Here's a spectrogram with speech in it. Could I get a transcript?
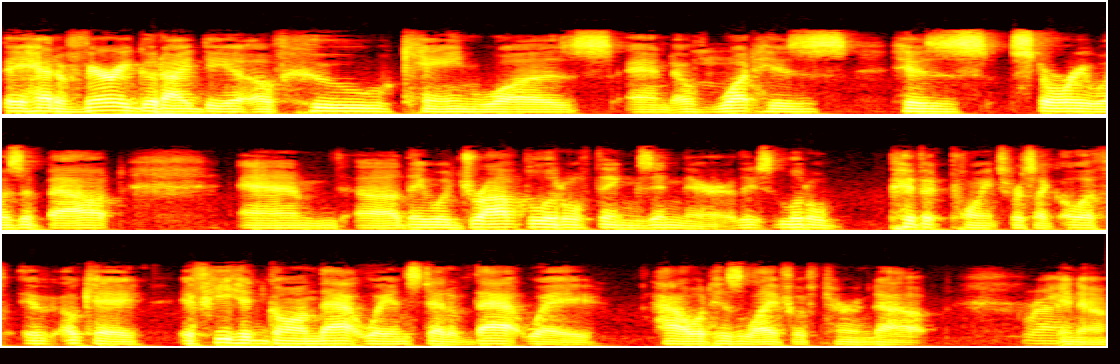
they had a very good idea of who Kane was and of what his his story was about, and uh, they would drop little things in there. These little pivot points where it's like, oh, if, if okay, if he had gone that way instead of that way, how would his life have turned out? Right. You know,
